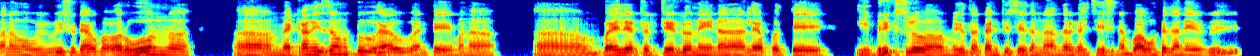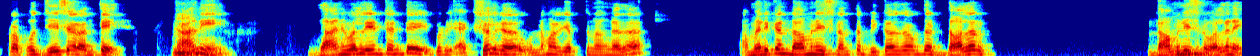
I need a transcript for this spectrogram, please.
మనం we should have our own mechanism to have అంటే మన బయలేటరల్ ట్రేడ్లోనైనా లేకపోతే ఈ బ్రిక్స్లో మిగతా కంట్రీస్ ఏదన్నా అందరు కలిసి చేసినా బాగుంటుంది అనేవి ప్రపోజ్ చేశారు అంతే. కానీ దానివల్ల ఏంటంటే ఇప్పుడు యాక్చువల్గా ఉన్నమాట చెప్తున్నాం కదా అమెరికన్ డామినేషన్ అంతా because of the dollar domination. వల్లనే.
